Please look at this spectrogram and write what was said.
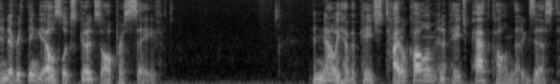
and everything else looks good, so I'll press save. And now we have a page title column and a page path column that exist.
